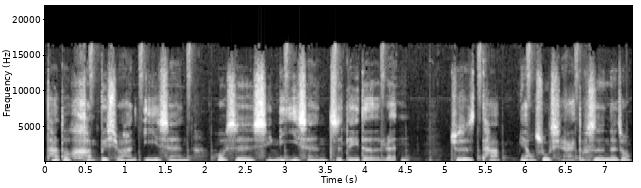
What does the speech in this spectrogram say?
他都很不喜欢医生或是心理医生之类的人，就是他描述起来都是那种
